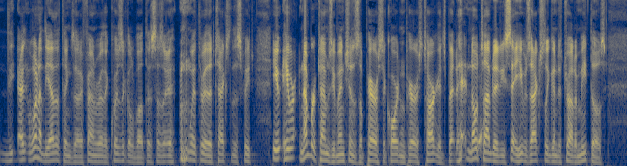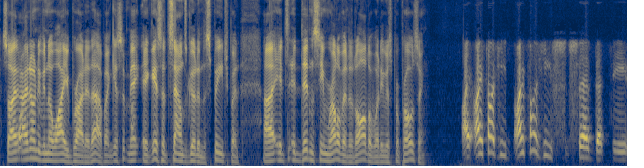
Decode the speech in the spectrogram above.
The, uh, one of the other things that I found rather quizzical about this as I went through the text of the speech, he, he, a number of times he mentions the Paris Accord and Paris targets, but at no yeah. time did he say he was actually going to try to meet those. So I, I, don't even know why he brought it up. I guess it may, I guess it sounds good in the speech, but uh, it, it didn't seem relevant at all to what he was proposing. I, I thought he I thought he said that the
